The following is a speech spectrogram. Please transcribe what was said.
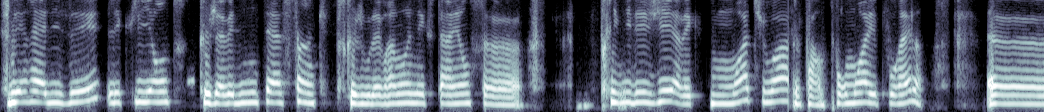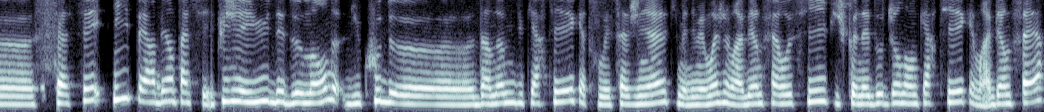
Je l'ai réalisée. Les clientes que j'avais limitées à 5, parce que je voulais vraiment une expérience euh, privilégiée avec moi, tu vois, enfin pour moi et pour elles. Euh, ça s'est hyper bien passé. Et puis j'ai eu des demandes du coup d'un homme du quartier qui a trouvé ça génial, qui m'a dit mais moi j'aimerais bien le faire aussi. Puis je connais d'autres gens dans le quartier qui aimeraient bien le faire.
